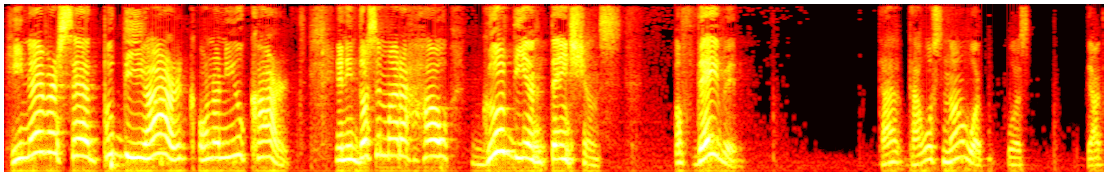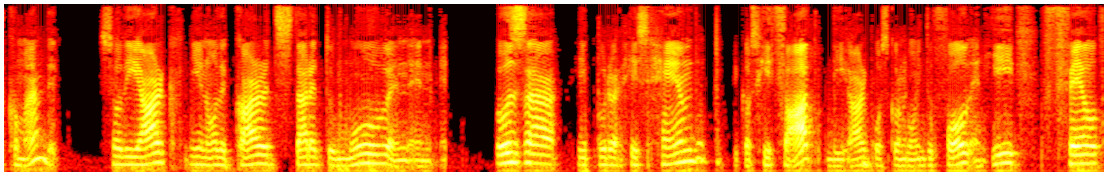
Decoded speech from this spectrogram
He never said, put the ark on a new cart. And it doesn't matter how good the intentions of David. That, that was not what was God commanded. So the ark, you know, the cart started to move and, and, and Uzzah, he put his hand because he thought the ark was going to fall and he fell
